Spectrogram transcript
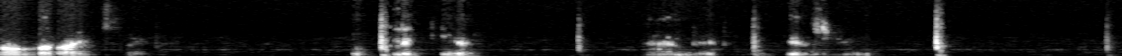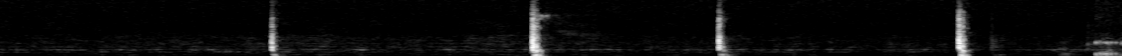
on the right side. So click here and it gives you okay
